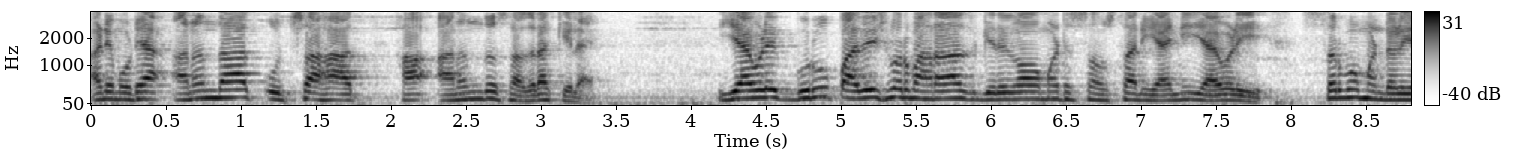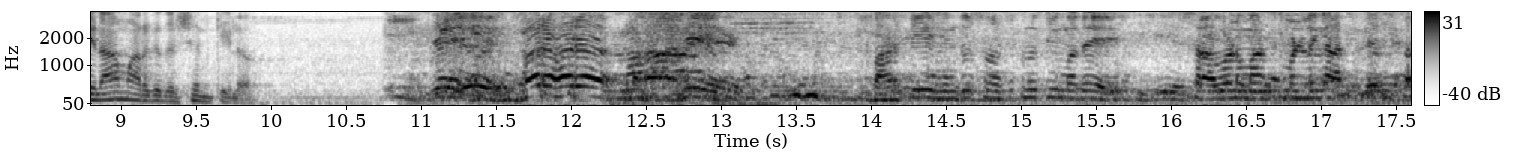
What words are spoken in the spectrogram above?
आणि मोठ्या आनंदात उत्साहात हा आनंद साजरा केला आहे यावेळी गुरु पादेश्वर महाराज गिरगाव मठ संस्थान यांनी यावेळी सर्व मंडळींना मार्गदर्शन केलं. हर हर महादेव. भारतीय हिंदू संस्कृतीमध्ये श्रावण मास म्हणलं की अत्यंत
